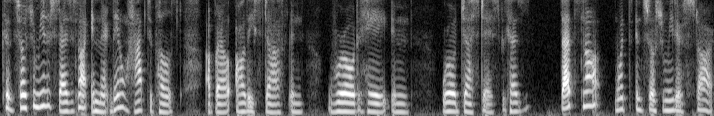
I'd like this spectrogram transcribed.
Because social media stars it's not in there they don't have to post about all these stuff and world hate and world justice because that's not what's in social media star.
